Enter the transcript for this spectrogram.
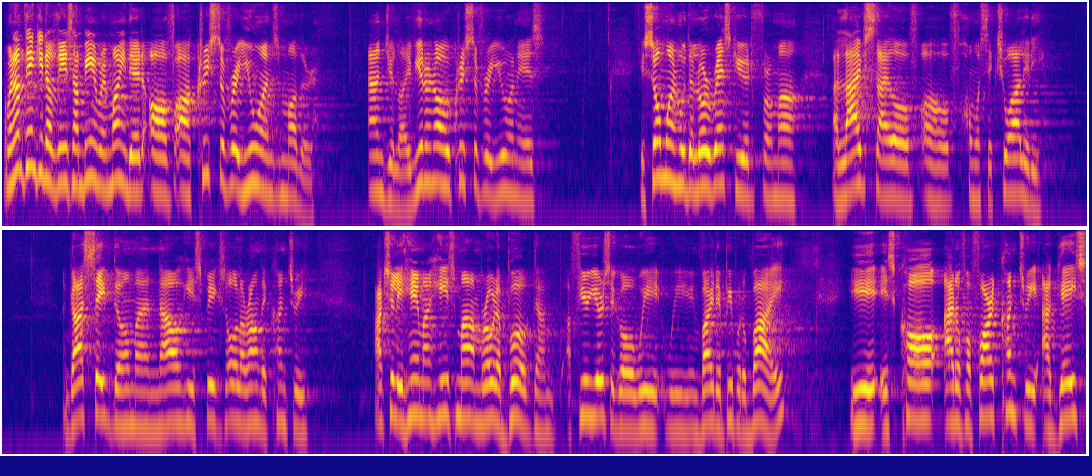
When I'm thinking of this, I'm being reminded of uh, Christopher Yuan's mother. Angela. If you don't know who Christopher Yuan is, he's someone who the Lord rescued from a, a lifestyle of, of homosexuality. And God saved them, and now he speaks all around the country. Actually, him and his mom wrote a book that a few years ago we, we invited people to buy. It's called Out of a Far Country A Gay's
